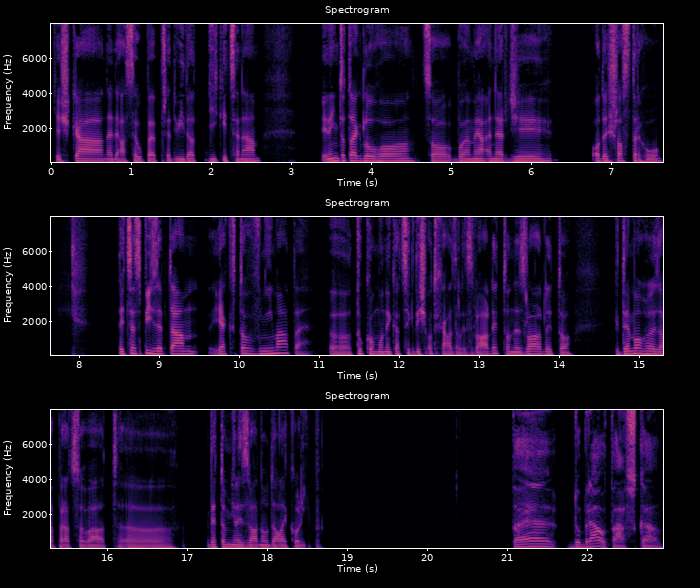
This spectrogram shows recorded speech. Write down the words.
těžká, nedá se úplně předvídat díky cenám. Není to tak dlouho, co Bohemia Energy odešla z trhu. Teď se spíš zeptám, jak to vnímáte, uh, tu komunikaci, když odcházeli? Zvládli to, nezvládli to? Kde mohli zapracovat? Uh, kde to měli zvládnout daleko líp? To je dobrá otázka.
